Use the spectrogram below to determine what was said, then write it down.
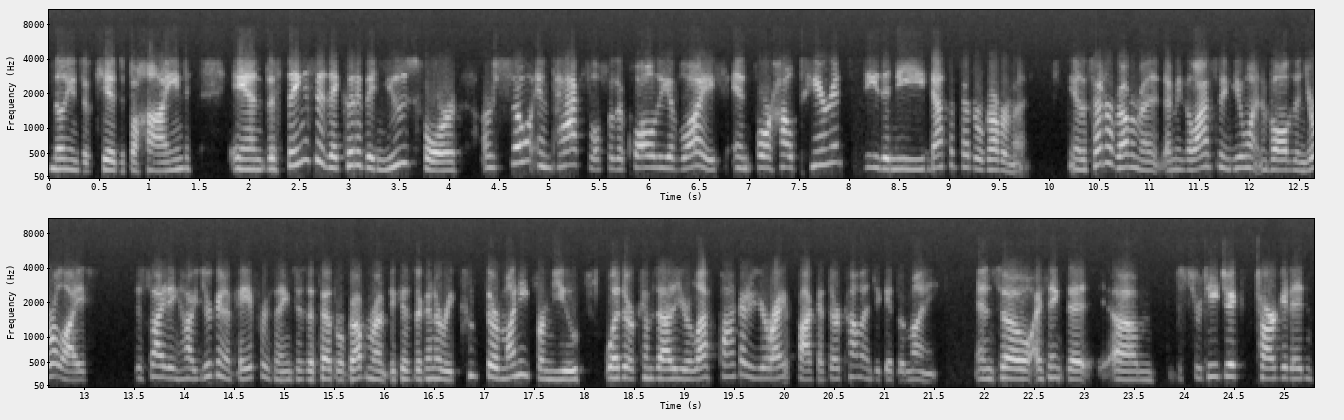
millions of kids behind. And the things that they could have been used for are so impactful for the quality of life and for how parents see the need not the federal government. You know the federal government i mean the last thing you want involved in your life deciding how you're going to pay for things is the federal government because they're going to recoup their money from you, whether it comes out of your left pocket or your right pocket. They're coming to get their money. And so I think that um, strategic, targeted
